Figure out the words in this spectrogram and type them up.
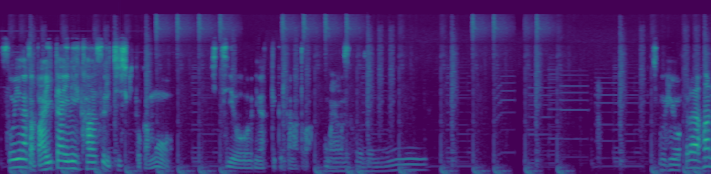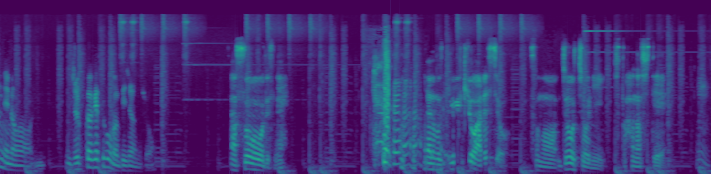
そういうなんか媒体に関する知識とかも必要になってくるかなとは思います。なるほどね。その辺を、それは犯人の10ヶ月後のビジョンでしょ？あ、そうですね。いやでも今日あれですよ、その上長にちょっと話して、うん。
